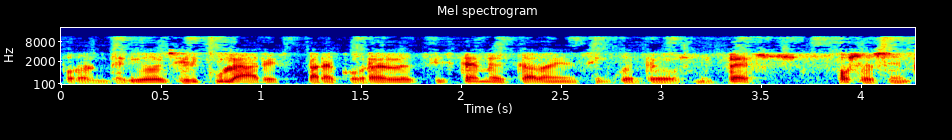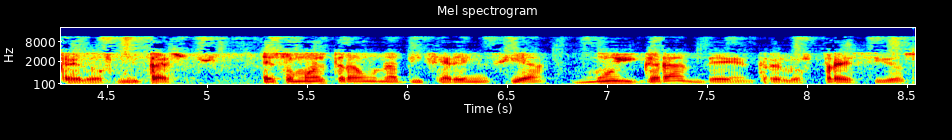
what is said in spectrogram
por anteriores circulares para cobrar el sistema estaban en 52 mil pesos o 62 mil pesos. Eso muestra una diferencia muy grande entre los precios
